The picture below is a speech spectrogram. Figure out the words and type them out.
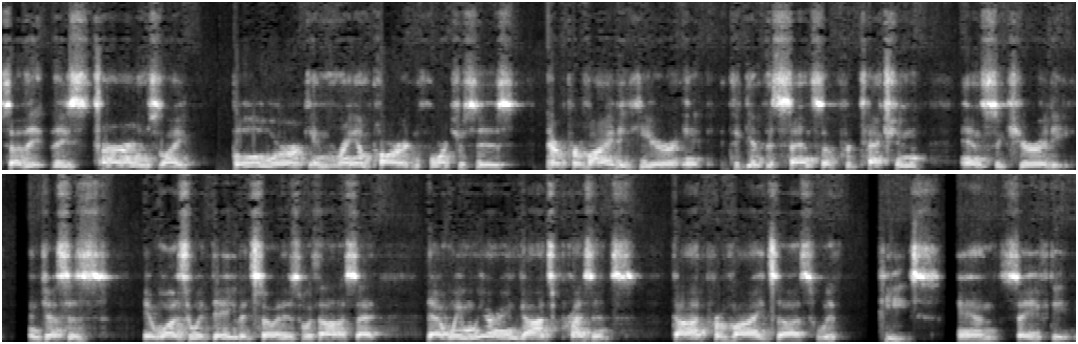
So the, these terms like bulwark and rampart and fortresses, they're provided here in, to give the sense of protection and security. And just as it was with David, so it is with us. That, that when we are in God's presence, God provides us with peace and safety.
